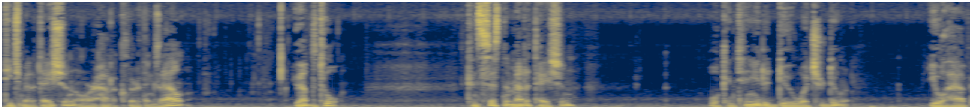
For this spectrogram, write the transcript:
teach meditation or how to clear things out. You have the tool. Consistent meditation will continue to do what you're doing. You will have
